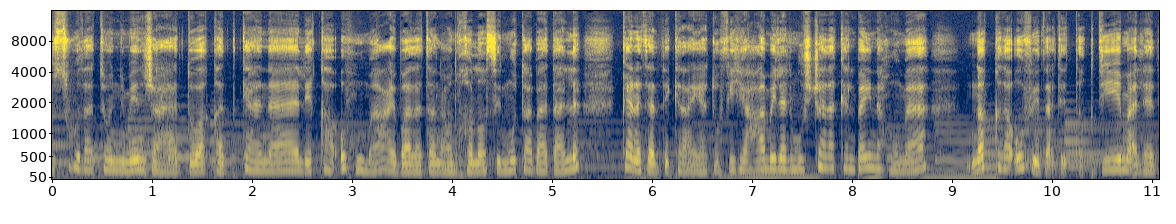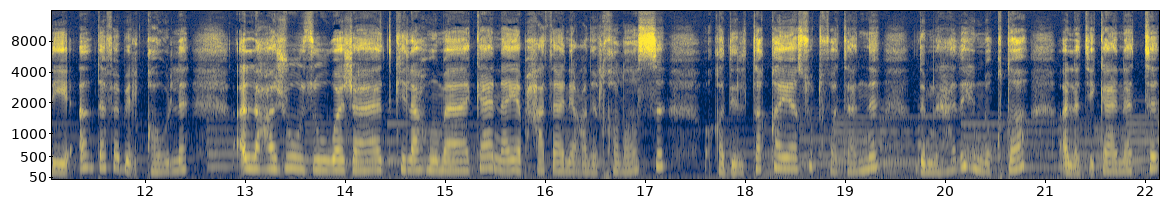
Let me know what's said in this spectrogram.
صورة من جاد وقد كان لقاؤهما عبارة عن خلاص متبادل. كانت الذكريات فيه عاملا مشتركا بينهما. نقرأ في ذات التقديم الذي أردف بالقول العجوز وجاد كلاهما كانا يبحثان عن الخلاص وقد التقيا صدفة ضمن هذه النقطة التي كانت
